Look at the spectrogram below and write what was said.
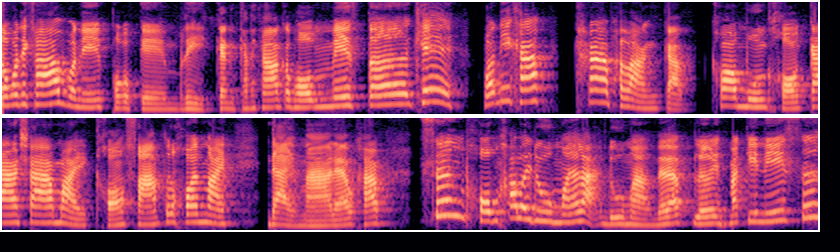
สวัสดีครับ วันนี้พบกับเกม Bleach กันอีกครั้งนะครับกับผมมิสเตอร์เควันนี้ครับ ค่าพลังกับข้อมูลของกาชาใหม่ของ 3 ตัวละครใหม่ได้มาแล้วครับ ซึ่งผมเข้าไปดูมาแล้วล่ะ ดูมาแบบเลยเมื่อกี้นี้ซึ่ง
